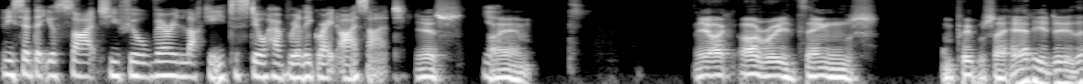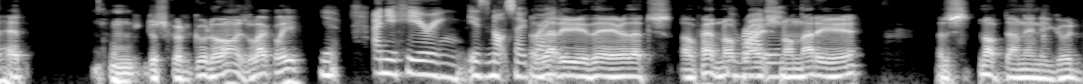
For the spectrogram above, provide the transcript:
you said that your sight, you feel very lucky to still have really great eyesight. Yes, Yeah. I am. Yeah, I, I read things and people say, How do you do that? "Hmm, Just got good eyes, luckily. Yeah, and your hearing is not so great. That ear there, that's I've had an right operation ear. on that ear. It's not done any good.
